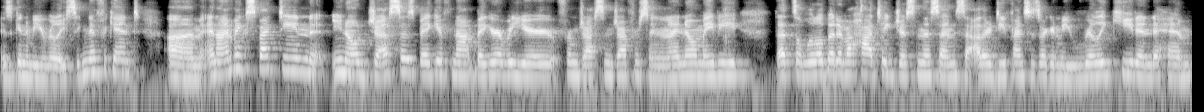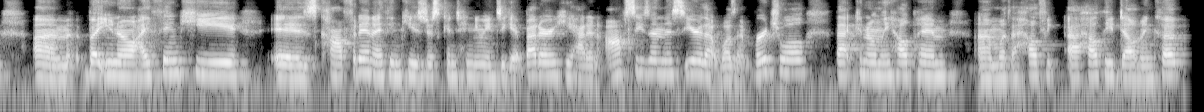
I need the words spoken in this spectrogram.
is going to be really significant. Um, and I'm expecting, you know, just as big, if not bigger, of a year from Justin Jefferson. And I know maybe that's a little bit of a hot take, just in the sense that other defenses are going to be really keyed into him. Um, but you know, I think he is confident. I think he's just continuing to get better. He had an off season this year that wasn't virtual. That can only help him. With a healthy a healthy Dalvin Cook.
